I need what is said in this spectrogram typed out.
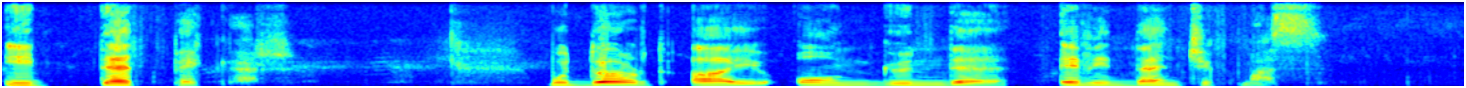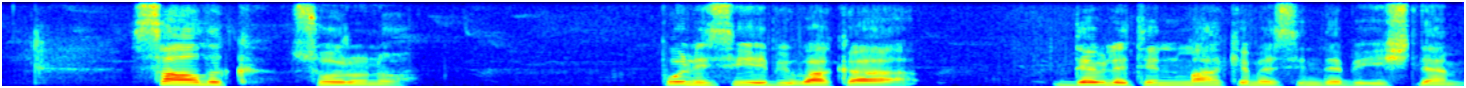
iddet bekler. Bu 4 ay 10 günde evinden çıkmaz. Sağlık sorunu, polisiye bir vaka, devletin mahkemesinde bir işlem,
